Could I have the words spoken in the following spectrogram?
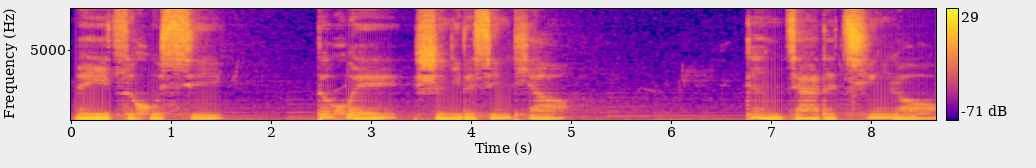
每一次呼吸都会使你的心跳更加的轻柔。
